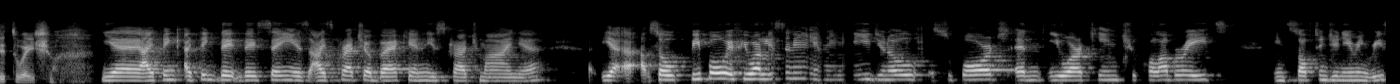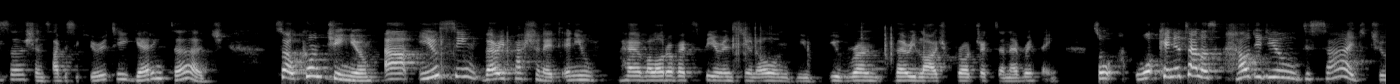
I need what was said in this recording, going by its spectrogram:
situation. Yeah, I think I think the, the saying is I scratch your back and you scratch mine, yeah? Yeah uh, so people if you are listening and you need you know support and you are keen to collaborate in software engineering research and cybersecurity get in touch. So continue. Uh, you seem very passionate and you have a lot of experience you know and you've, you've run very large projects and everything so what can you tell us how did you decide to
